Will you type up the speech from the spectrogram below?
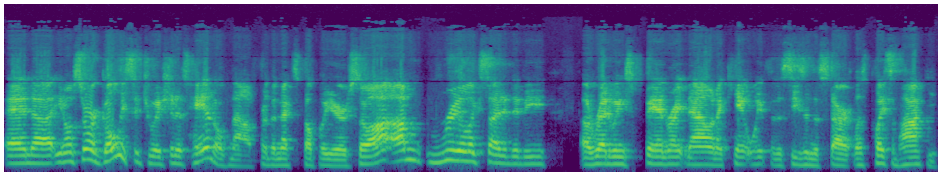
And, uh, you know, so our goalie situation is handled now for the next couple years. So I- I'm real excited to be a Red Wings fan right now, and I can't wait for the season to start. Let's play some hockey.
